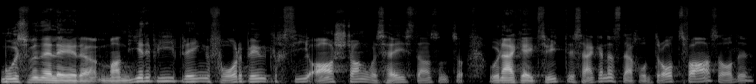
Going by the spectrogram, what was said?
muss man lernen, Manieren beibringen, vorbildlich sein, Anstand, was heisst das und so. Und dann geht es weiter, sagen es, dann kommt die Trotzphase, oder?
